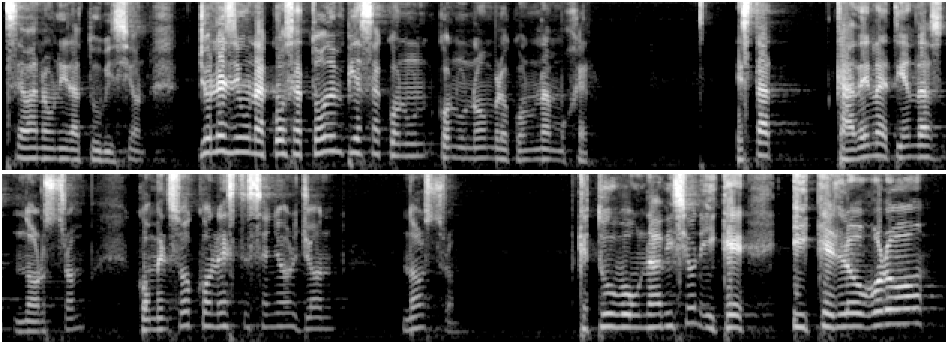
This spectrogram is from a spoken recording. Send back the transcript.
se van a unir a tu visión. Yo les digo una cosa, todo empieza con un, con un hombre o con una mujer. Esta cadena de tiendas Nordstrom comenzó con este señor John Nordstrom, que tuvo una visión y que, y que logró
